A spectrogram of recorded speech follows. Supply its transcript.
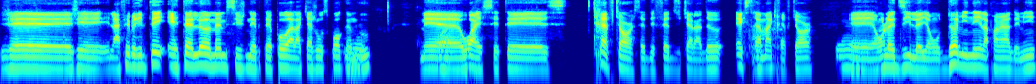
j'ai, la fébrilité était là, même si je n'étais pas à la cage au sport comme vous. Mais ouais, euh, c'était crève-cœur, cette défaite du Canada, extrêmement crève-cœur. On l'a dit, ils ont dominé la première demi.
